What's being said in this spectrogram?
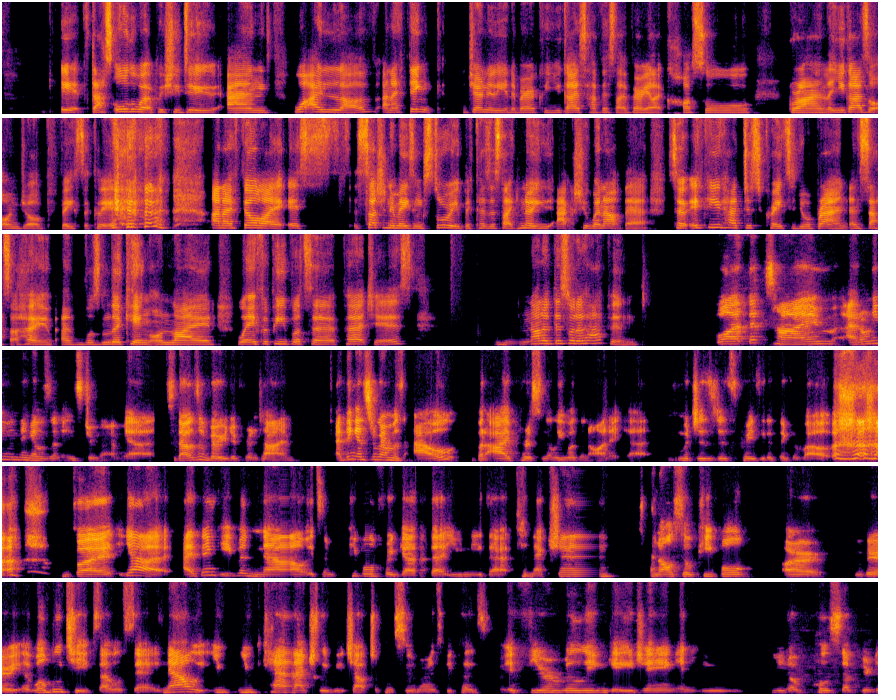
it. That's all the work we should do. And what I love, and I think generally in America, you guys have this like very like hustle grind like you guys are on job basically. And i feel like it's such an amazing story because it's like no you actually went out there. So if you had just created your brand and sat at home and was looking online waiting for people to purchase mm-hmm. none of this would have happened. Well at the time i don't even think i was on instagram yet. So that was a very different time. I think instagram was out but i personally wasn't on it yet which is just crazy to think about. but yeah, I think even now it's people forget that you need that connection. And also people are very well boutiques i will say. Now you you can actually reach out to consumers because if you're really engaging and you you know post up your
